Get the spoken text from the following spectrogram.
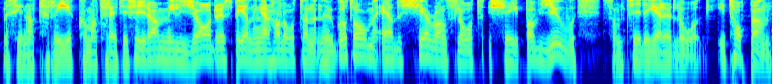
Med sina 3,34 miljarder spelningar har låten nu gått om Ed Sheerans låt Shape of You som tidigare låg i toppen.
